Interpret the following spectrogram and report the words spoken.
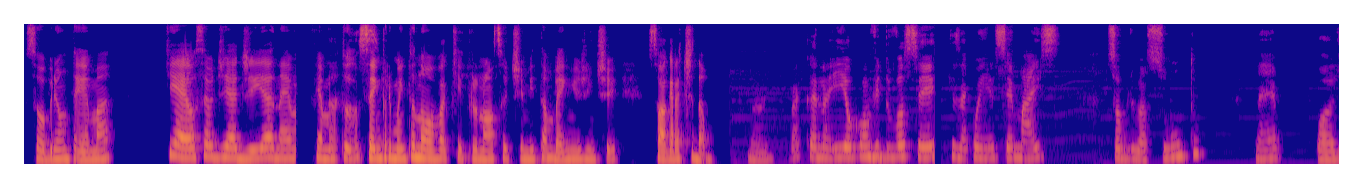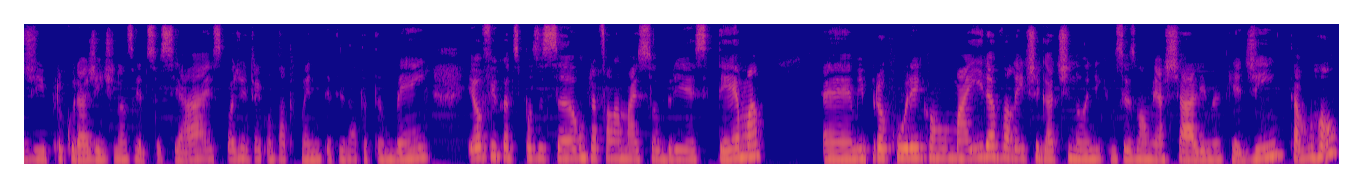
sobre um tema que é o seu dia a dia, né? Que é muito, sempre muito novo aqui para o nosso time também. A gente só gratidão. Hum, bacana. E eu convido você, que quiser conhecer mais sobre o assunto, né? Pode procurar a gente nas redes sociais, pode entrar em contato com a NTT Data também. Eu fico à disposição para falar mais sobre esse tema. É, me procurem como Maíra Valente Gatinoni, que vocês vão me achar ali no LinkedIn, tá bom?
